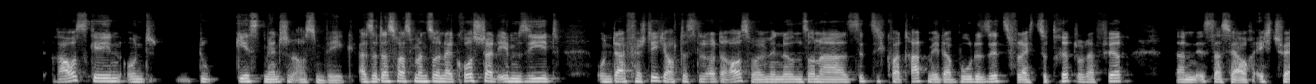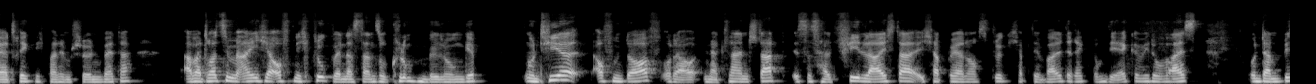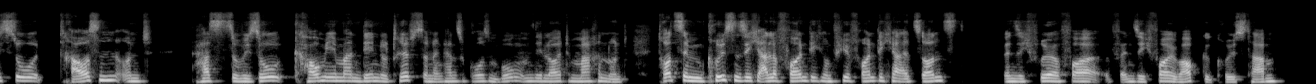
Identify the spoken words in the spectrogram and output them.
rausgehen und du gehst Menschen aus dem Weg. Also das, was man so in der Großstadt eben sieht, und da verstehe ich auch, dass die Leute raus wollen, wenn du in so einer 70 Quadratmeter Bude sitzt, vielleicht zu dritt oder viert, dann ist das ja auch echt schwer erträglich bei dem schönen Wetter. Aber trotzdem eigentlich ja oft nicht klug, wenn das dann so Klumpenbildungen gibt. Und hier auf dem Dorf oder in einer kleinen Stadt ist es halt viel leichter. Ich habe ja noch das Glück, ich habe den Wald direkt um die Ecke, wie du weißt. Und dann bist du draußen und hast sowieso kaum jemanden, den du triffst und dann kannst du großen Bogen um die Leute machen und trotzdem grüßen sich alle freundlich und viel freundlicher als sonst. wenn sich früher vor, wenn sich vorher überhaupt gegrüßt haben.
